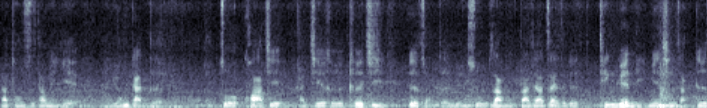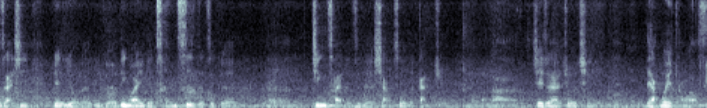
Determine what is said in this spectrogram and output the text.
那同时他们也勇敢的做跨界，还结合科技各种的元素，让大家在这个庭院里面欣赏歌仔戏，便有了一个另外一个层次的这个呃精彩的这个享受的感觉。那接下来就请两位唐老师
